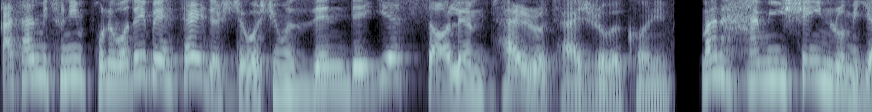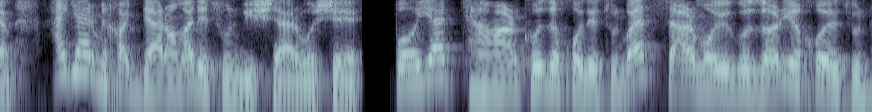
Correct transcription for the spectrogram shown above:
قطعا می‌تونیم خانواده بهتری داشته باشیم و زندگی سالمتری رو تجربه کنیم. من همیشه این رو میگم. اگر می‌خواید درآمدتون بیشتر باشه باید تمرکز خودتون باید سرمایه گذاری خودتون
